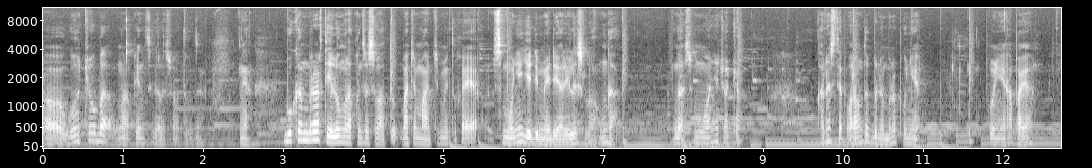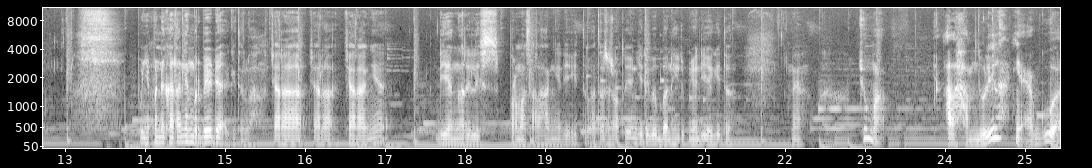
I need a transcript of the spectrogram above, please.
uh, gue coba ngelakuin segala sesuatu tuh nah bukan berarti lu ngelakuin sesuatu macam-macam itu kayak semuanya jadi media rilis lo enggak. Nggak semuanya cocok. Karena setiap orang tuh bener-bener punya punya apa ya punya pendekatan yang berbeda gitu loh. Cara cara caranya dia ngerilis permasalahannya dia itu atau sesuatu yang jadi beban hidupnya dia gitu. Nah cuma alhamdulillahnya gue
